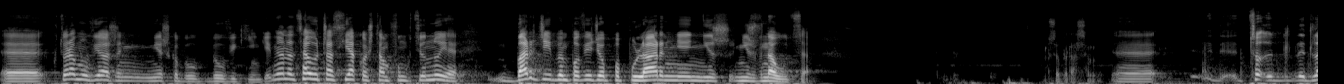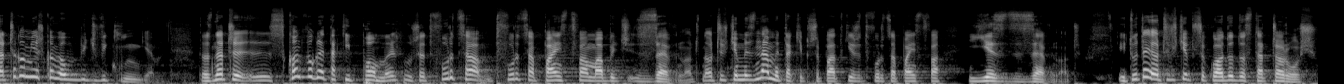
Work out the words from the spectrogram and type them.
e, która mówiła, że Mieszko był, był wikingiem. I ona cały czas jakoś tam funkcjonuje, bardziej bym powiedział popularnie niż, niż w nauce. Przepraszam. Co, dlaczego Mieszko miałby być wikingiem? To znaczy, skąd w ogóle taki pomysł, że twórca, twórca państwa ma być z zewnątrz? No oczywiście my znamy takie przypadki, że twórca państwa jest z zewnątrz. I tutaj oczywiście przykładu dostarcza Ruś.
